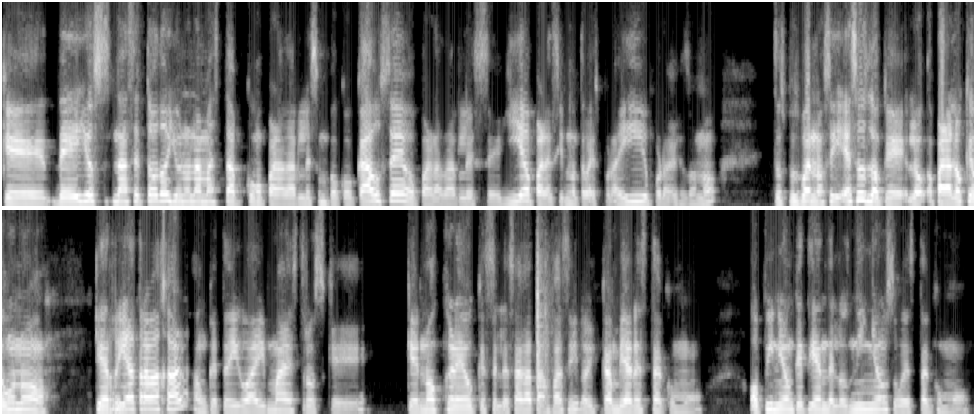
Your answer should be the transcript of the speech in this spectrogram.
que de ellos nace todo y uno nada más está como para darles un poco cauce o para darles eh, guía, para decir no te vayas por ahí o por eso, ¿no? Entonces, pues bueno, sí, eso es lo que, para lo que uno querría trabajar, aunque te digo, hay maestros que, que no creo que se les haga tan fácil hoy cambiar esta como opinión que tienen de los niños o esta como,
